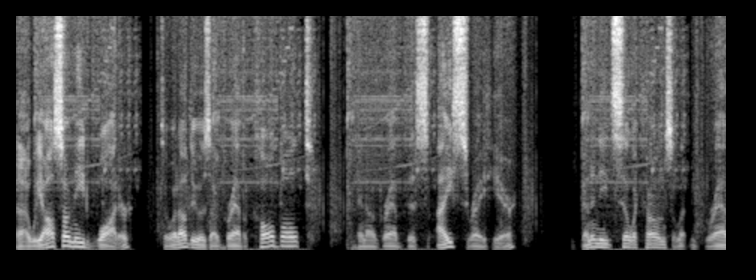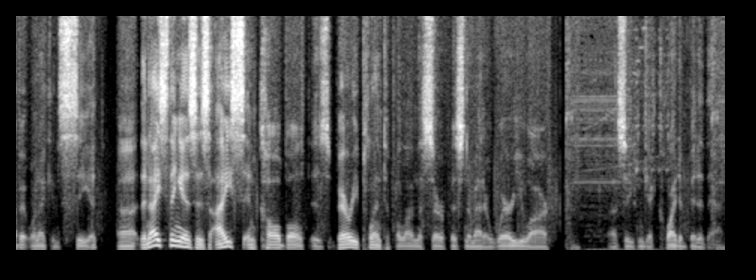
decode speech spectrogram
Uh, we also need water. So what I'll do is I'll grab a cobalt and I'll grab this ice right here. I'm gonna need silicone, so let me grab it when I can see it. Uh, the nice thing is, is ice and cobalt is very plentiful on the surface, no matter where you are. Uh, so you can get quite a bit of that.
